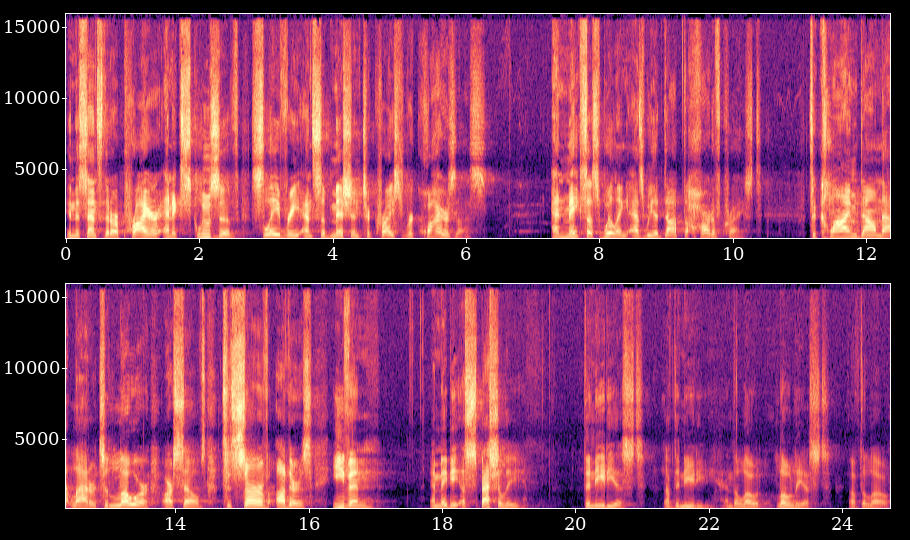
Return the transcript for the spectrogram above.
in the sense that our prior and exclusive slavery and submission to Christ requires us and makes us willing as we adopt the heart of Christ to climb down that ladder, to lower ourselves, to serve others, even and maybe especially the neediest of the needy and the low, lowliest of the low.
